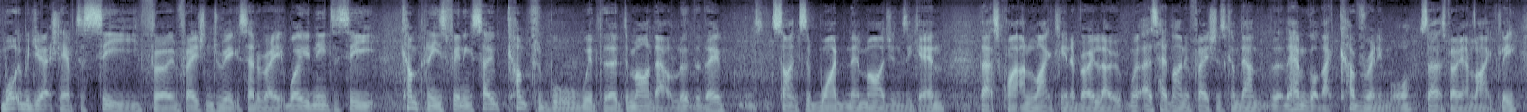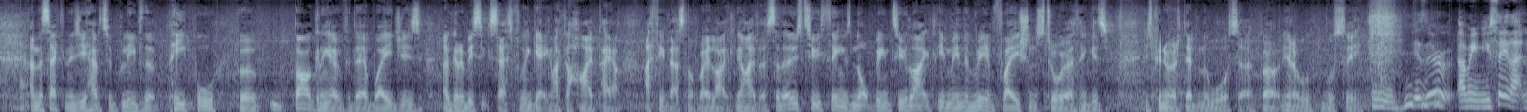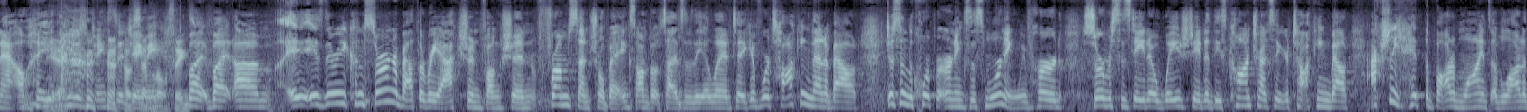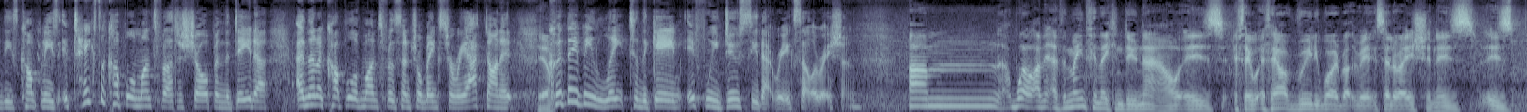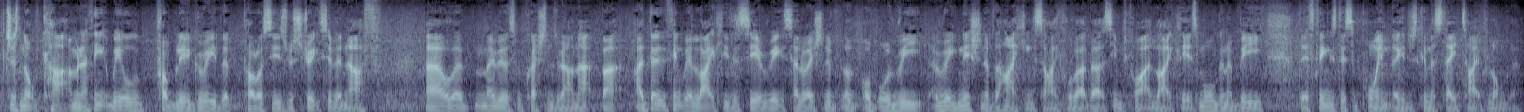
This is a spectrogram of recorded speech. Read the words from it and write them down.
what would you actually have to see for inflation to reaccelerate? Well, you need to see companies feeling so comfortable with the demand outlook that they're starting to widen their margins again. That's quite unlikely in a very low. As headline inflation has come down, they haven't got that cover anymore, so that's very unlikely. And the second is you have to believe that people who are bargaining over their wages are going to be successful in getting like a high payout. I think that's not very likely either. So those two things not being too likely, I mean, the reinflation story I think is is pretty much dead in the water. But you know, we'll, we'll see. Mm. Is there? I mean, you say that now. Yeah. you just jinxed it, Jamie. But but um, is there a concern about the reaction function from central banks on both sides of the Atlantic? If we're talking then about just in the corporate earnings this morning, we've heard services data, wage data, these contracts that you're talking about actually hit the bottom lines of a lot of these companies. It takes a couple of months for that to show up in the data, and then a couple of months for the central banks to react on it. Yeah. Could they be late to the game if we do see that reacceleration? Um, well, I mean, the main thing they can do now is, if they if they are really worried about the reacceleration, is is just not cut. I mean, I think we all probably agree that policy is restrictive enough. Uh, although maybe there's some questions around that, but I don't think we're likely to see a reacceleration of, of, or re, a reignition of the hiking cycle. That, that seems quite unlikely. It's more going to be that if things disappoint, they're just going to stay tight for longer.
